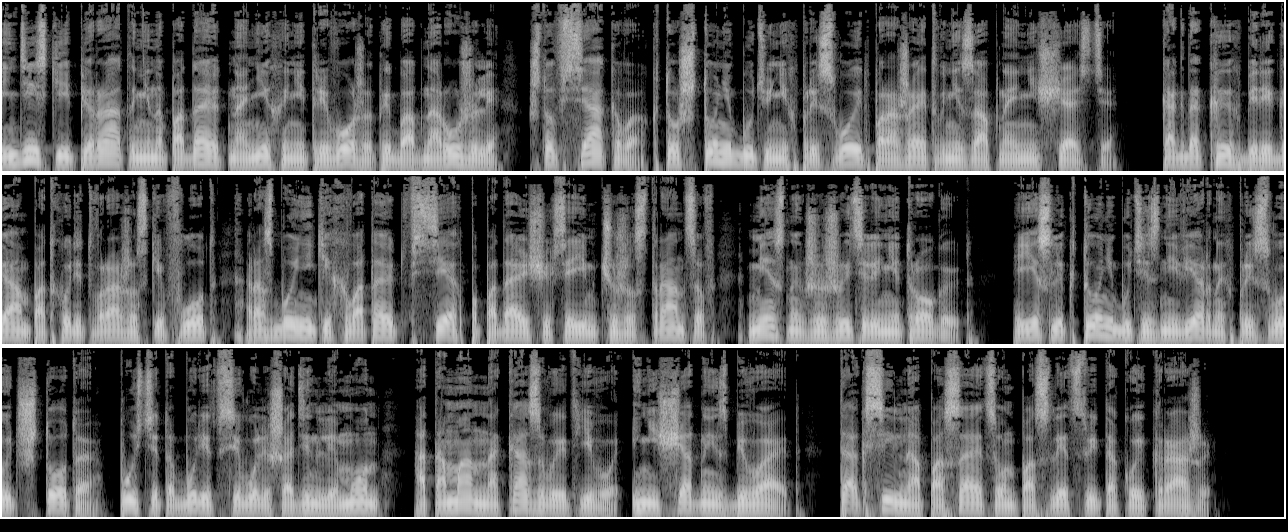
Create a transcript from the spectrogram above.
Индийские пираты не нападают на них и не тревожат, ибо обнаружили, что всякого, кто что-нибудь у них присвоит, поражает внезапное несчастье. Когда к их берегам подходит вражеский флот, разбойники хватают всех попадающихся им чужестранцев, местных же жителей не трогают. И если кто-нибудь из неверных присвоит что-то, пусть это будет всего лишь один лимон, атаман наказывает его и нещадно избивает. Так сильно опасается он последствий такой кражи.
